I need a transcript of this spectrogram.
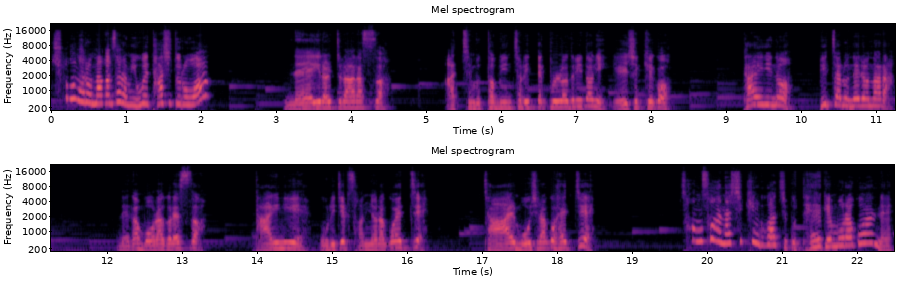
출근하러 나간 사람이 왜 다시 들어와? 네 이럴 줄 알았어. 아침부터 민철이 댁 불러들이더니 일 시키고 다인이 너 빗자루 내려놔라. 내가 뭐라 그랬어? 다인이 우리 집 선녀라고 했지. 잘 모시라고 했지. 청소 하나 시킨 거 가지고 되게 뭐라고 하네.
